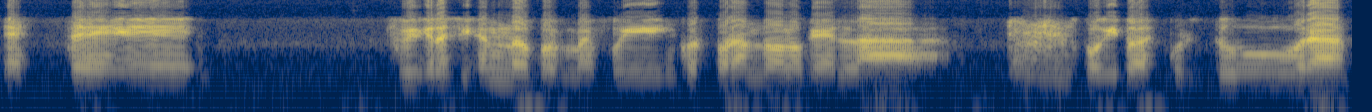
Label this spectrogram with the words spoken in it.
este, fui creciendo, pues me fui incorporando a lo que es la, un poquito de escultura,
